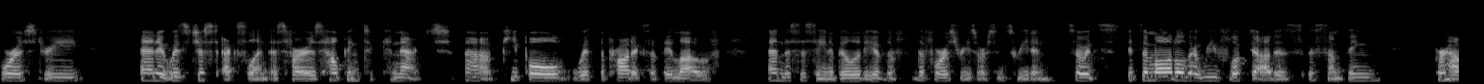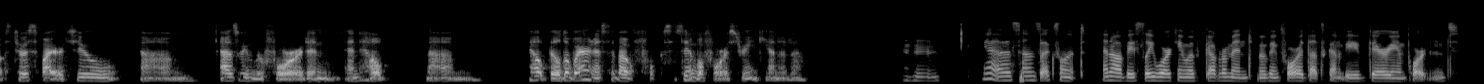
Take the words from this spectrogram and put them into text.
forestry and it was just excellent as far as helping to connect uh, people with the products that they love and the sustainability of the, the forest resource in Sweden. So it's it's a model that we've looked at as, as something perhaps to aspire to um, as we move forward and and help um, help build awareness about for, sustainable forestry in Canada. Mm-hmm. Yeah, that sounds excellent. And obviously, working with government moving forward, that's going to be very important.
